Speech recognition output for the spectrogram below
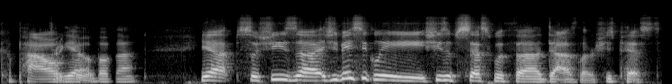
Kapow, Pretty yeah, cool. above that. Yeah, so she's uh she's basically she's obsessed with uh Dazzler. She's pissed.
